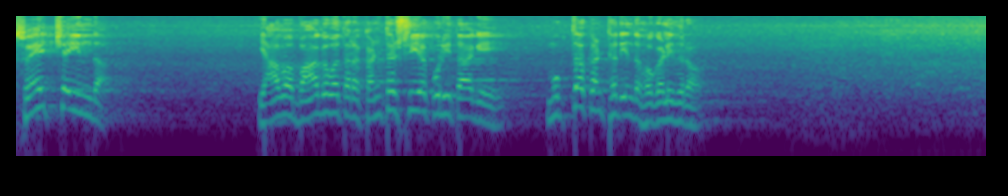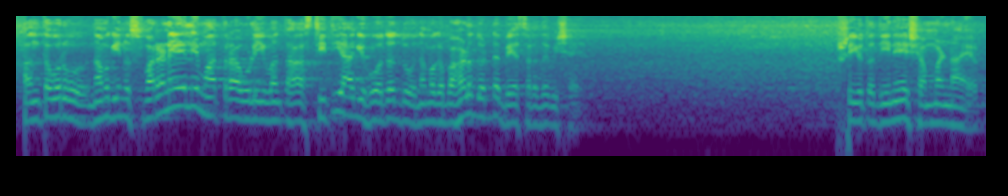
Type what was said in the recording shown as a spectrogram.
ಸ್ವೇಚ್ಛೆಯಿಂದ ಯಾವ ಭಾಗವತರ ಕಂಠಶ್ರೀಯ ಕುರಿತಾಗಿ ಮುಕ್ತ ಕಂಠದಿಂದ ಹೊಗಳಿದರೋ ಅಂಥವರು ನಮಗಿನ್ನು ಸ್ಮರಣೆಯಲ್ಲಿ ಮಾತ್ರ ಉಳಿಯುವಂತಹ ಸ್ಥಿತಿಯಾಗಿ ಹೋದದ್ದು ನಮಗೆ ಬಹಳ ದೊಡ್ಡ ಬೇಸರದ ವಿಷಯ. ಶ್ರೀಯುತ ದಿನೇಶ್ ಅಮ್ಮಣ್ಣಾಯರು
